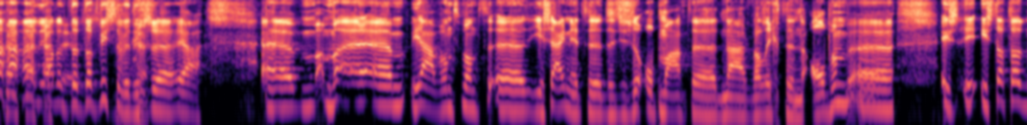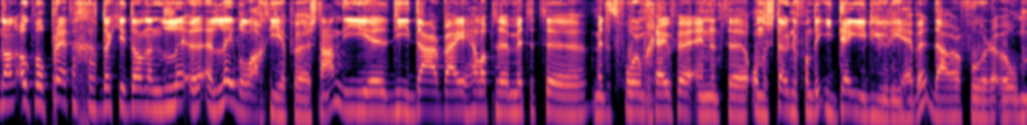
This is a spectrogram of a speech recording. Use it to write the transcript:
ja, dat, dat, dat, wisten we dus, uh, ja. maar, um, ja, want, want je zei net, dat is de opmaat naar wellicht een album. is, is dat dan ook wel prettig dat je dan een, een label achter je hebt staan... die, die daarbij helpt met het, met het vormgeven en het ondersteunen van de ideeën die jullie hebben... daarvoor om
